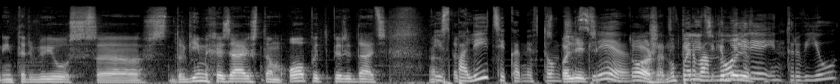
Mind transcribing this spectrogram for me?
интервью с, с другими хозяйствами, опыт передать. И с политиками в том с числе. тоже. Вот ну, в первом политики номере были интервью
